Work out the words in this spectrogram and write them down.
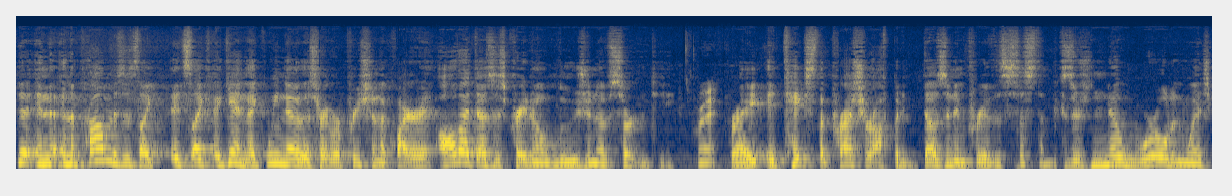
Yeah, and the, and the problem is, it's like it's like again, like we know this, right? We're preaching to the choir. All that does is create an illusion of certainty, Right. right? It takes the pressure off, but it doesn't improve the system because there's no world in which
